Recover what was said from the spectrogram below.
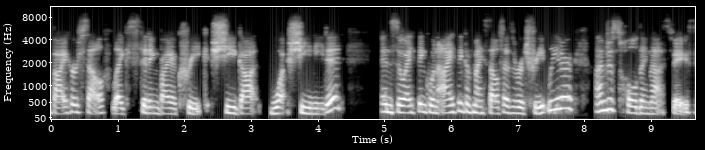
by herself, like sitting by a creek. She got what she needed. And so I think when I think of myself as a retreat leader, I'm just holding that space.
